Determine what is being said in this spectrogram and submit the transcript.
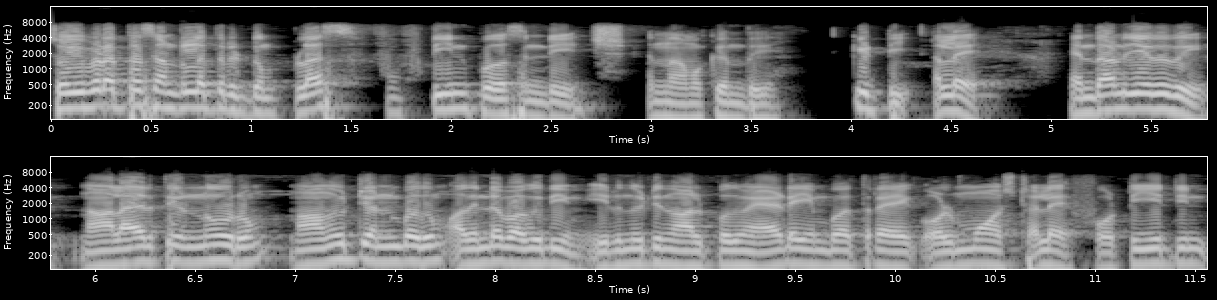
സോ ഇവിടത്തെ സെൻട്രൽ എത്ര കിട്ടും. പ്ലസ് ഫിഫ്റ്റീൻ പെർസെന്റേജ് എന്ന് നമുക്ക് എന്ത്? കിട്ടി. അല്ലേ? എന്താണ് ചെയ്തത്? നാലായിരത്തി എണ്ണൂറും നാനൂറ്റി അൻപതും അതിന്റെ പകുതിയും ഇരുന്നൂറ്റി നാൽപ്പതും ആഡ് ചെയ്യുമ്പോൾ എത്ര ഓൾമോസ്റ്റ് അല്ലേ? Forty eight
